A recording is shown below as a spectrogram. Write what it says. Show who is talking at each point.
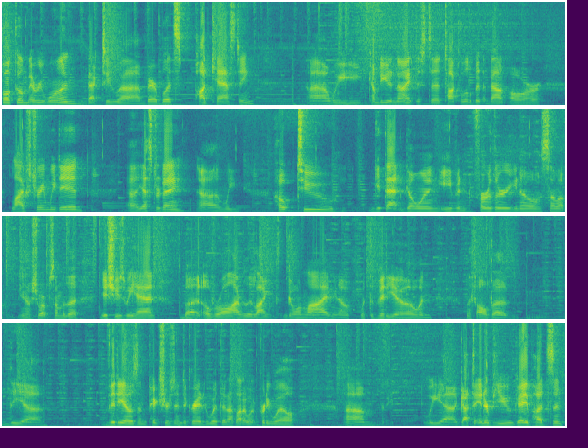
Speaker 1: Welcome, everyone, back to uh, Bear Blitz podcasting. Uh, we come to you tonight just to talk a little bit about our live stream we did uh, yesterday. Uh, we hope to get that going even further. You know, sum up, you know, shore up some of the issues we had. But overall, I really liked going live. You know, with the video and with all the the uh, videos and pictures integrated with it. I thought it went pretty well. Um, we uh, got to interview Gabe Hudson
